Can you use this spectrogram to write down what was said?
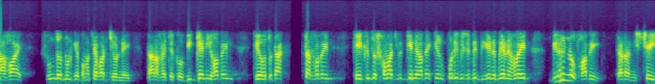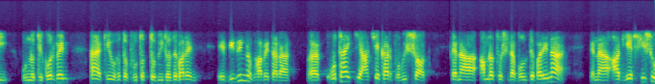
না হয় সুন্দরবনকে বাঁচাবার জন্য তারা হয়তো কেউ বিজ্ঞানী হবেন, কেউ হয়তো ডাক্তার হবেন, কেউ কিন্তু সমাজ বিজ্ঞানী হবে, কেউ পরিবেশ বিজ্ঞানী হবেন বিভিন্ন ভাবে তারা নিশ্চয়ই উন্নতি করবেন। হ্যাঁ কেউ হয়তো ভূতত্ত্ববিদ হতে পারেন। এই বিভিন্ন ভাবে তারা কোথায় কি আছে কার ভবিষ্যৎ? কেন আমরা তো সেটা বলতে পারি না। কেন আজকের শিশু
